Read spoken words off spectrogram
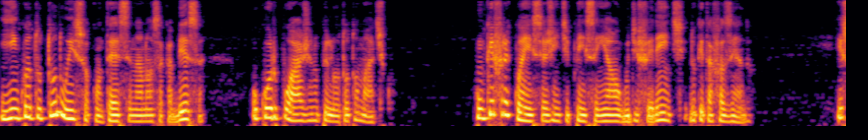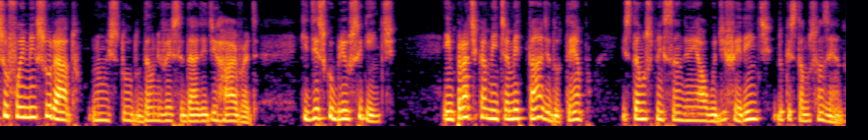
e enquanto tudo isso acontece na nossa cabeça, o corpo age no piloto automático. Com que frequência a gente pensa em algo diferente do que está fazendo? Isso foi mensurado num estudo da Universidade de Harvard, que descobriu o seguinte: em praticamente a metade do tempo, estamos pensando em algo diferente do que estamos fazendo.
